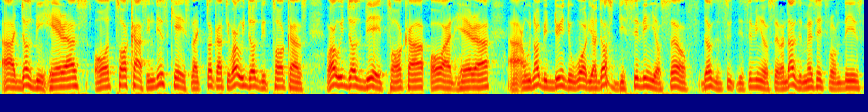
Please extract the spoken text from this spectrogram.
uh, just be hearers or talkers? In this case, like talkative, why we just be talkers? Why we just be a talker or an hearer uh, and will not be doing the word? You're just deceiving yourself, just dece- deceiving yourself. And that's the message from this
